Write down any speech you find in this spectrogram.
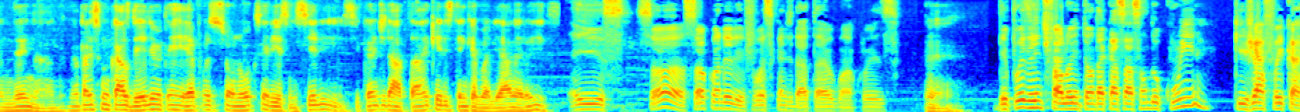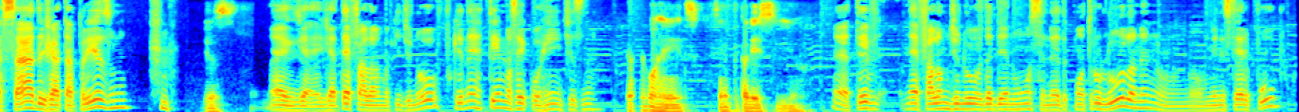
Não deu em nada. Mas parece que no caso dele, o TRE posicionou que seria assim: se ele se candidatar, é que eles têm que avaliar, não era isso? É isso. Só, só quando ele fosse candidatar a alguma coisa. É. Depois a gente falou então da cassação do Cunha, que já foi caçado e já tá preso, né? Isso. É, já, já até falamos aqui de novo, porque né, temas recorrentes, né? Recorrentes, sempre pareciam. É, teve, né, falamos de novo da denúncia né, contra o Lula, né, no, no Ministério Público.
